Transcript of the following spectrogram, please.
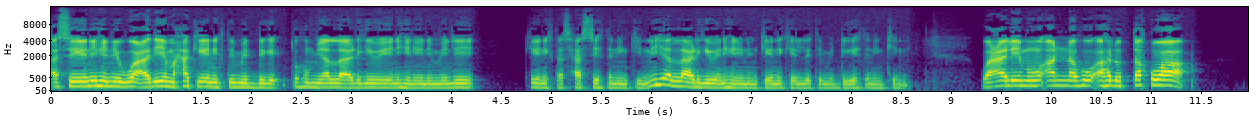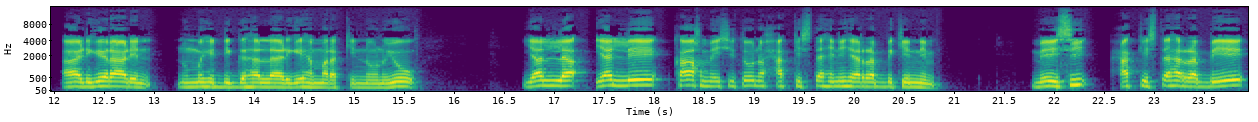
أسينهن وعدي ما حكينك تمدق تهم يلا أدقي وينهن ملي كينك تسحسيه تنكني يلا أدقي وينهن كينك اللي تمدقه تنكني وعلموا أنه أهل التقوى. أدقي رارن نمه الدقه هلا أدقي هم مركنون يلا يلي كاخ ميشتون حكستهنه الرب كنم ميسي حكسته الربي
